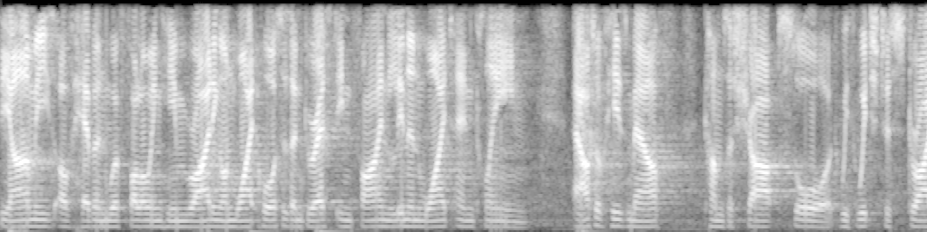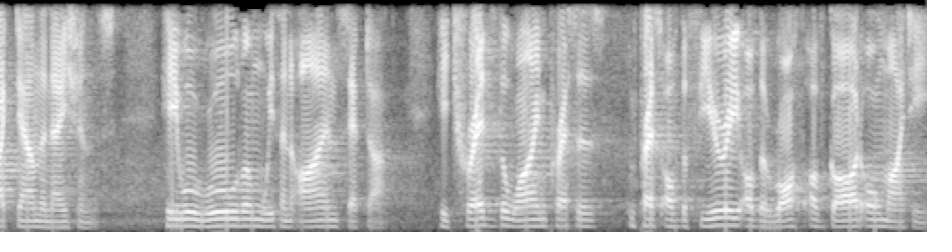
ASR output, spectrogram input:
The armies of heaven were following him, riding on white horses and dressed in fine linen white and clean. Out of his mouth comes a sharp sword with which to strike down the nations. He will rule them with an iron scepter. He treads the wine presses, press of the fury of the wrath of God Almighty.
